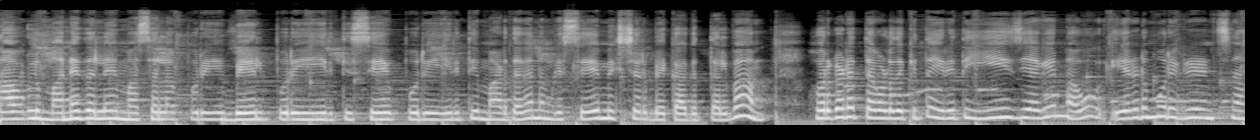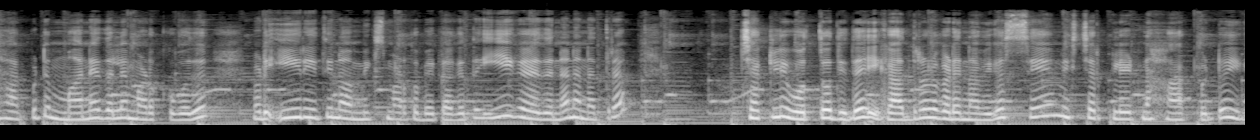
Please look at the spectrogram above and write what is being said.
ನಾವುಗಳು ಮನೆಯಲ್ಲೇ ಮಸಾಲ ಪುರಿ ಬೇಲ್ಪುರಿ ಈ ರೀತಿ ಸೇವ್ ಪುರಿ, ಈ ರೀತಿ ಮಾಡಿದಾಗ ನಮಗೆ ಸೇವ್ ಮಿಕ್ಸ್ಚರ್ ಬೇಕಾಗುತ್ತಲ್ವಾ? ಹೊರಗಡೆ ತಗೊಳ್ಳೋದಕ್ಕಿಂತ ಈ ರೀತಿ ಈಸಿಯಾಗಿ ನಾವು ಎರಡು, ಮೂರು ಇಂಗ್ರೀಡಿಯೆಂಟ್ಸ್ನ ಹಾಕ್ಬಿಟ್ಟು ಮನೆಯಲ್ಲೇ ಮಾಡ್ಕೋಬೋದು. ನೋಡಿ, ಈ ರೀತಿ ನಾವು ಮಿಕ್ಸ್ ಮಾಡ್ಕೋಬೇಕಾಗುತ್ತೆ. ಈಗ ಇದನ್ನು ನನ್ನ ಹತ್ರ ಚಕ್ಲಿ ಒತ್ತೋದಿದೆ. ಈಗ ಅದರೊಳಗಡೆ ನಾವೀಗ ಸೇಮ್ ಮಿಕ್ಸ್ಚರ್ ಪ್ಲೇಟ್ನ ಹಾಕ್ಬಿಟ್ಟು ಈಗ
